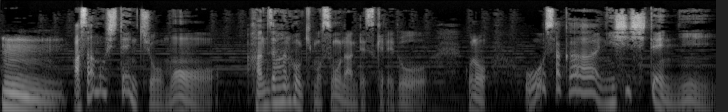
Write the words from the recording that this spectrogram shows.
うん。浅野支店長も、半沢直樹もそうなんですけれど、この大阪西支店に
